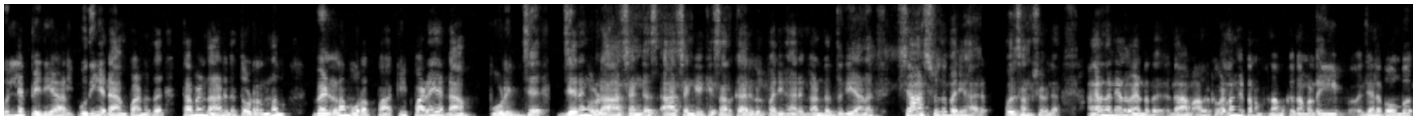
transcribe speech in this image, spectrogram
മുല്ലപ്പെരിയാറിൽ പുതിയ ഡാം പണിത് തമിഴ്നാടിന് തുടർന്നും വെള്ളം ഉറപ്പാക്കി പഴയ ഡാം പൊളിച്ച് ജനങ്ങളുടെ ആശങ്ക ആശങ്കയ്ക്ക് സർക്കാരുകൾ പരിഹാരം കണ്ടെത്തുകയാണ് ശാശ്വത പരിഹാരം. ഒരു സംശയമില്ല അങ്ങനെ തന്നെയാണ് വേണ്ടത്. ഡാം അവർക്ക് വെള്ളം കിട്ടണം. നമുക്ക് നമ്മളുടെ ഈ ജലബോംബ്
